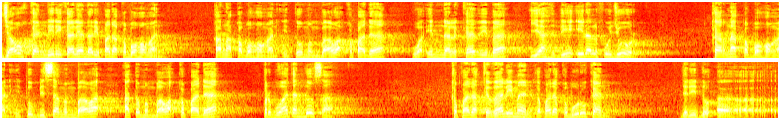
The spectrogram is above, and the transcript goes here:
jauhkan diri kalian daripada kebohongan karena kebohongan itu membawa kepada wa innal kadhiba yahdi ilal fujur karena kebohongan itu bisa membawa atau membawa kepada perbuatan dosa kepada kezaliman kepada keburukan. Jadi do, uh,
